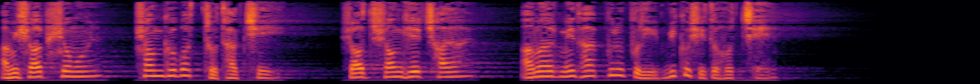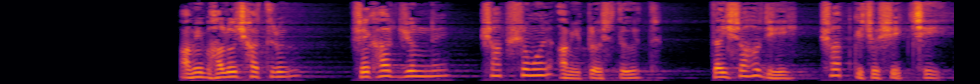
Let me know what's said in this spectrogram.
আমি সব সময় সংঘবদ্ধ থাকছি। সৎসংঘের ছায়ায় আমার মেধা পুরোপুরি বিকশিত হচ্ছে। আমি ভালো ছাত্র, শেখার জন্যে সবসময় আমি প্রস্তুত, তাই সহজেই সবকিছু শিখছি।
